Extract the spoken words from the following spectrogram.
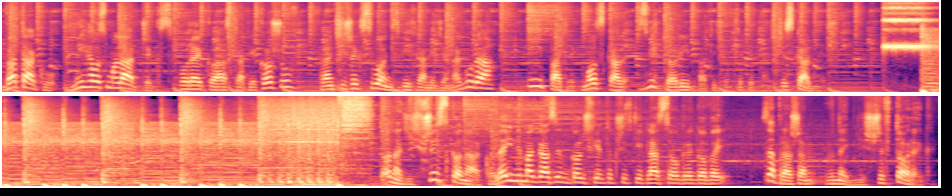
W ataku Michał Smolarczyk z Foreko Astra Piekoszów, Franciszek Słoń z Wichra Miedziana Góra i Patryk Moskal z Wiktorii 2015 Skalmierz. To na dziś wszystko na kolejny magazyn Gol Świętokrzyskiej Klasy Ogregowej. Zapraszam w najbliższy wtorek.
